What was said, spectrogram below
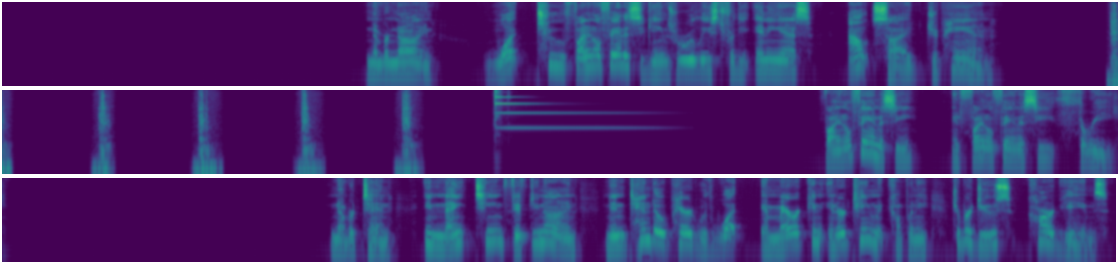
Number 9. What two Final Fantasy games were released for the NES outside Japan? Final Fantasy and Final Fantasy III. Number 10. In 1959, Nintendo paired with what American entertainment company to produce card games?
